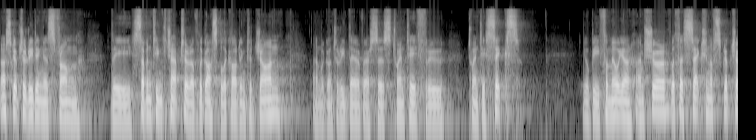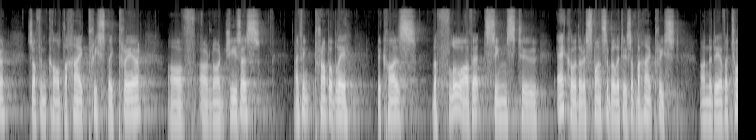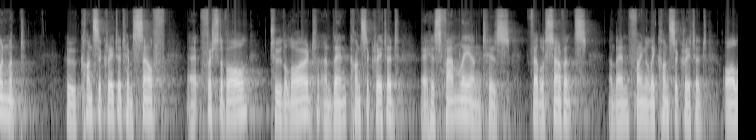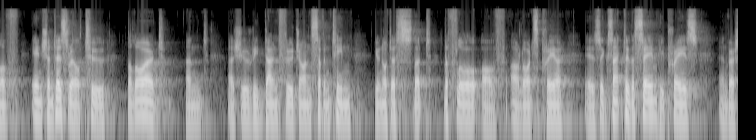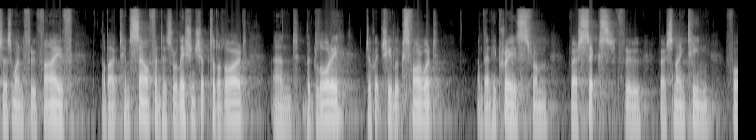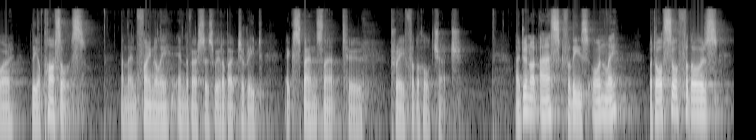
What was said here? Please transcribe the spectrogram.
Our scripture reading is from the 17th chapter of the Gospel according to John, and we're going to read there verses 20 through 26. You'll be familiar, I'm sure, with this section of scripture. It's often called the high priestly prayer of our Lord Jesus. I think probably because the flow of it seems to echo the responsibilities of the high priest on the Day of Atonement, who consecrated himself, uh, first of all, to the Lord, and then consecrated uh, his family and his fellow servants, and then finally consecrated all of ancient Israel to the Lord. And as you read down through John 17, you notice that the flow of our Lord's Prayer is exactly the same. He prays in verses 1 through 5 about himself and his relationship to the Lord and the glory to which he looks forward. And then he prays from verse 6 through verse 19 for the apostles. And then finally, in the verses we're about to read, expands that to pray for the whole church. I do not ask for these only, but also for those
